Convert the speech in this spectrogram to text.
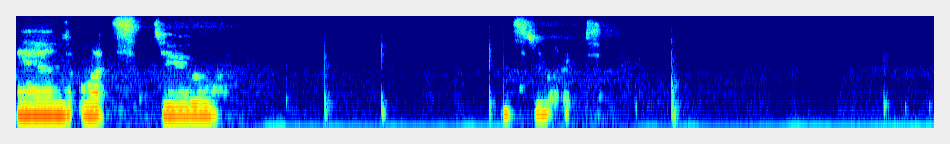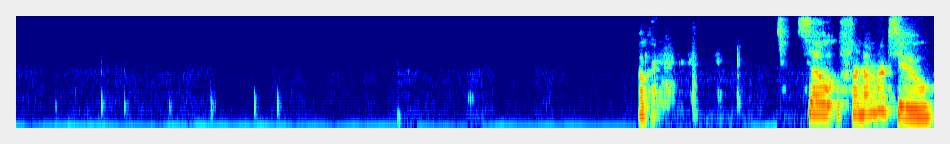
And let's do, let's do right. Okay. So for number two,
